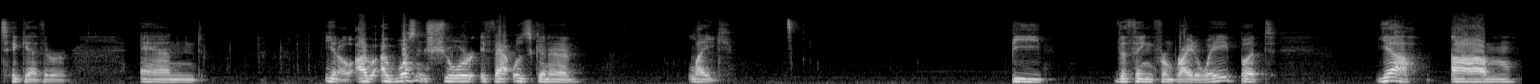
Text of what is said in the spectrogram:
together, and, you know, I, I wasn't sure if that was gonna, like, be the thing from right away, but, yeah, um,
